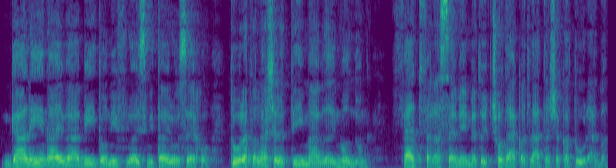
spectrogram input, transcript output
Galénájvá bító niflois mi tajró szeho, tóratanás előtti imában, amit mondunk. Fedd fel a szemeimet, hogy csodákat láthassak a tórádban.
